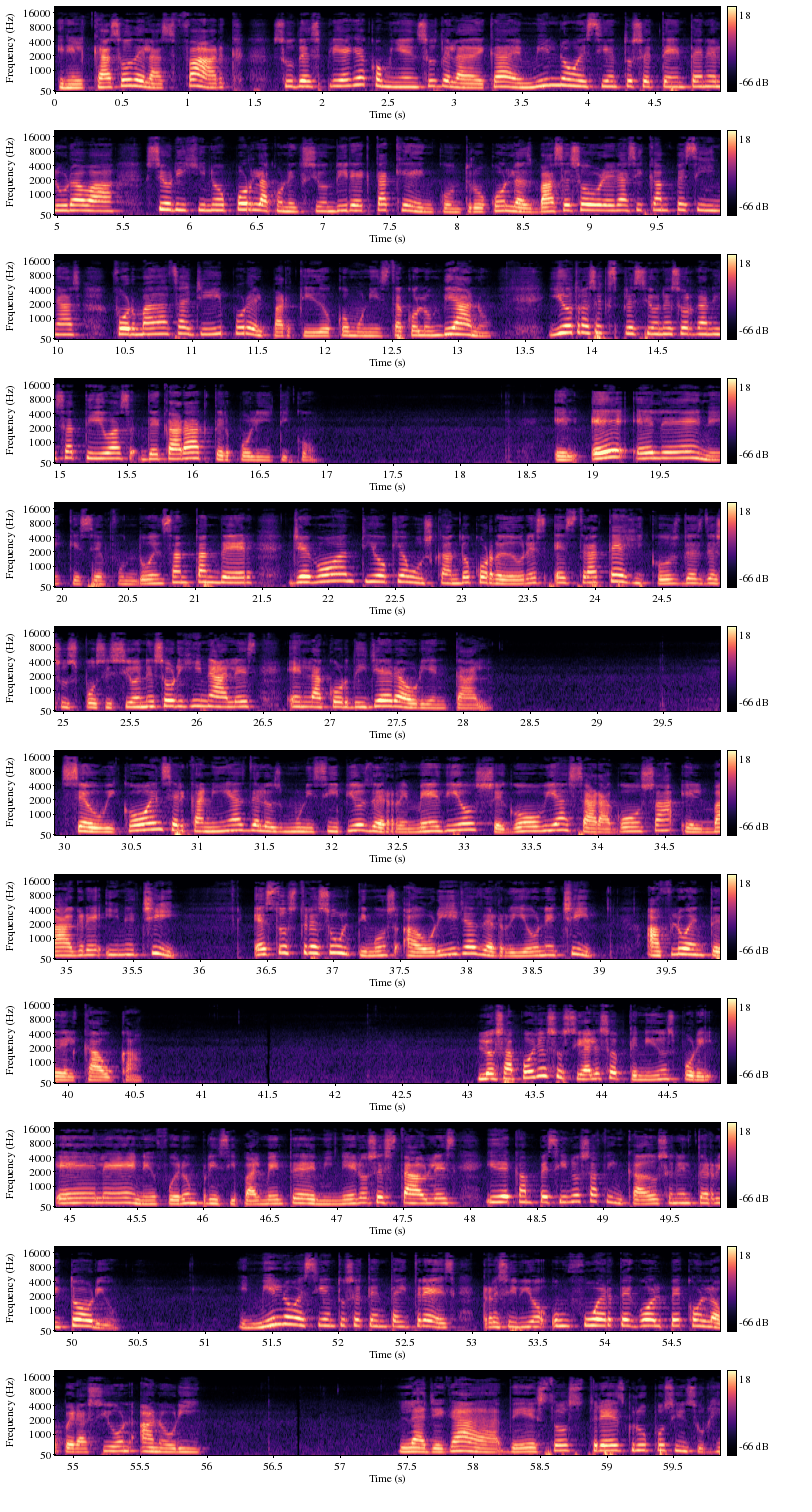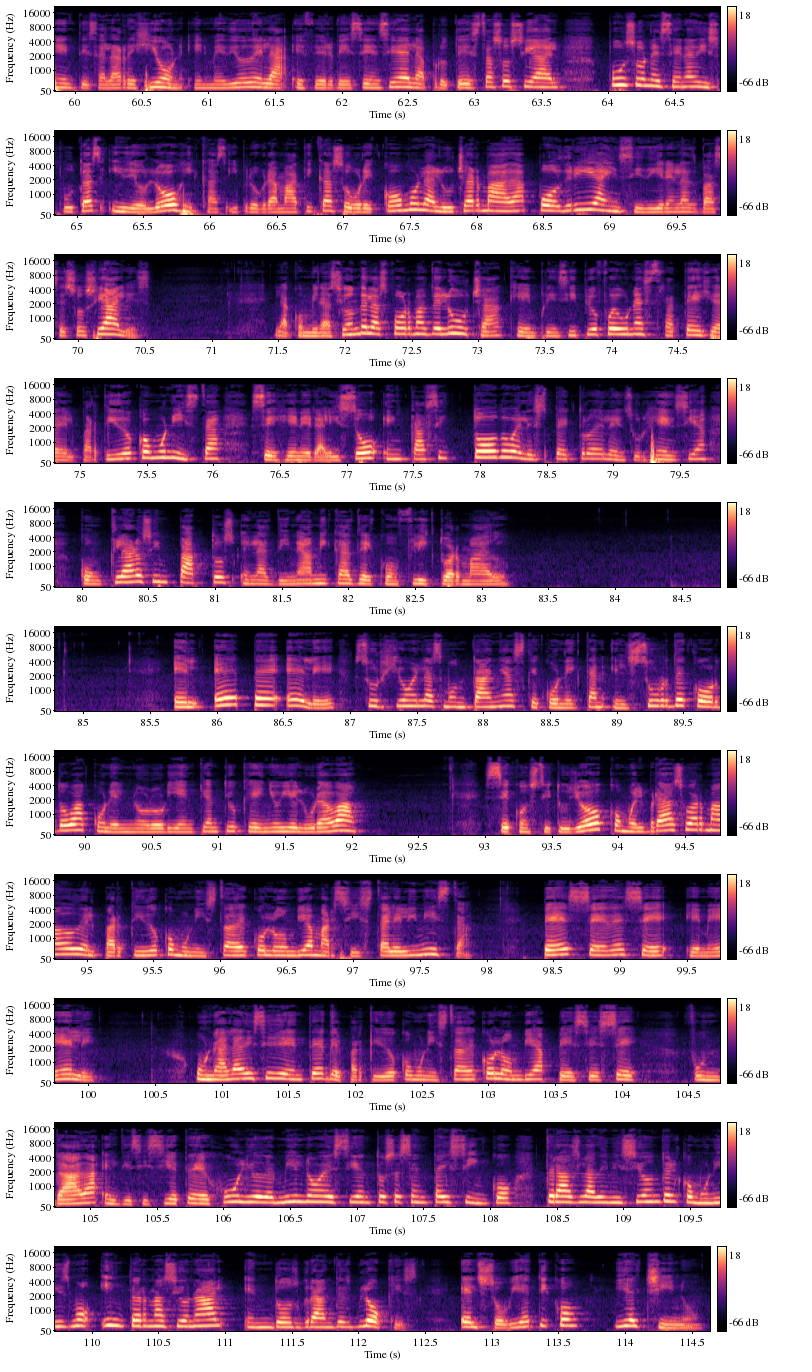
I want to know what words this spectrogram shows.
En el caso de las FARC, su despliegue a comienzos de la década de 1970 en el Urabá se originó por la conexión directa que encontró con las bases obreras y campesinas formadas allí por el Partido Comunista Colombiano y otras expresiones organizativas de carácter político. El ELN, que se fundó en Santander, llegó a Antioquia buscando corredores estratégicos desde sus posiciones originales en la cordillera oriental. Se ubicó en cercanías de los municipios de Remedio, Segovia, Zaragoza, El Bagre y Nechí, estos tres últimos a orillas del río Nechí, afluente del Cauca. Los apoyos sociales obtenidos por el ELN fueron principalmente de mineros estables y de campesinos afincados en el territorio. En 1973 recibió un fuerte golpe con la operación Anorí. La llegada de estos tres grupos insurgentes a la región en medio de la efervescencia de la protesta social puso en escena disputas ideológicas y programáticas sobre cómo la lucha armada podría incidir en las bases sociales. La combinación de las formas de lucha, que en principio fue una estrategia del Partido Comunista, se generalizó en casi todo el espectro de la insurgencia, con claros impactos en las dinámicas del conflicto armado. El EPL surgió en las montañas que conectan el sur de Córdoba con el nororiente antioqueño y el Urabá. Se constituyó como el brazo armado del Partido Comunista de Colombia Marxista-Leninista, PCDC-ML, un ala disidente del Partido Comunista de Colombia, PCC, fundada el 17 de julio de 1965 tras la división del comunismo internacional en dos grandes bloques, el soviético y el chino.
